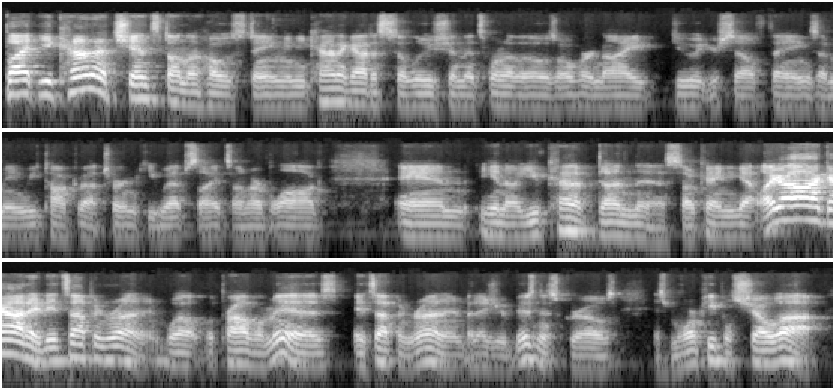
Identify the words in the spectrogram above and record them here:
but you kind of chinced on the hosting and you kind of got a solution that's one of those overnight do it yourself things. I mean we talked about turnkey websites on our blog and you know you've kind of done this okay and you got like oh i got it it's up and running. Well the problem is it's up and running but as your business grows as more people show up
